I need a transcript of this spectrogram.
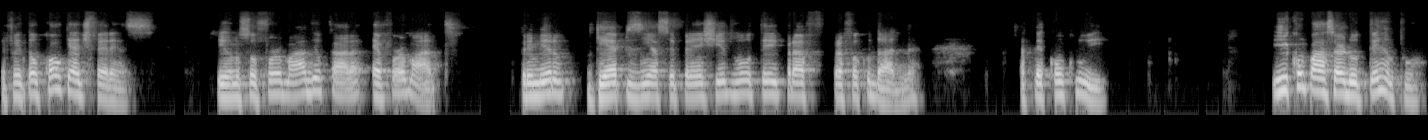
Eu falei, então qual que é a diferença? Eu não sou formado e o cara é formado. Primeiro gapzinho a ser preenchido, voltei para a faculdade, né? Até concluir. E com o passar do tempo,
